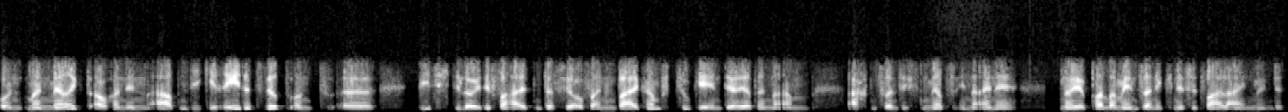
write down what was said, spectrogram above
und man merkt auch an den Arten, wie geredet wird und äh, wie sich die Leute verhalten, dass wir auf einen Wahlkampf zugehen, der ja dann am 28. März in eine neue Parlaments eine Knessetwahl einmündet.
